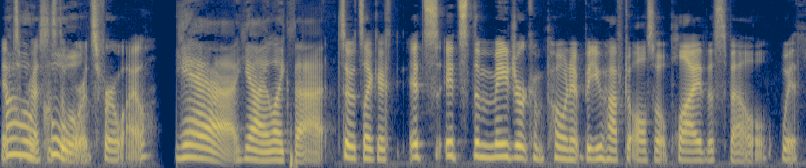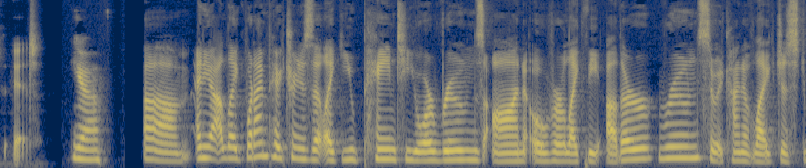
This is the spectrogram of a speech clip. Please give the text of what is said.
it Oh, suppresses the wards for a while. Yeah. Yeah. I like that. So it's like a it's it's the major component, but you have to also apply the spell with it. Yeah. Um, and yeah, like what I'm picturing is that like you paint your runes on over like the other runes, so it kind of like just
